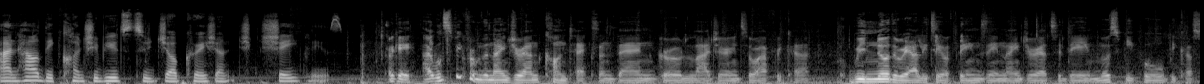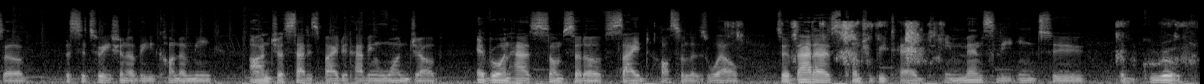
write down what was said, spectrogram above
and how they contribute to job creation. Shay, please. Okay, I will speak from the Nigerian context and then grow larger into Africa. We know the reality of things in Nigeria today. Most people, because of the situation of the economy, aren't just satisfied with having one job. Everyone has some sort of side hustle as well. So that has contributed immensely into the growth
